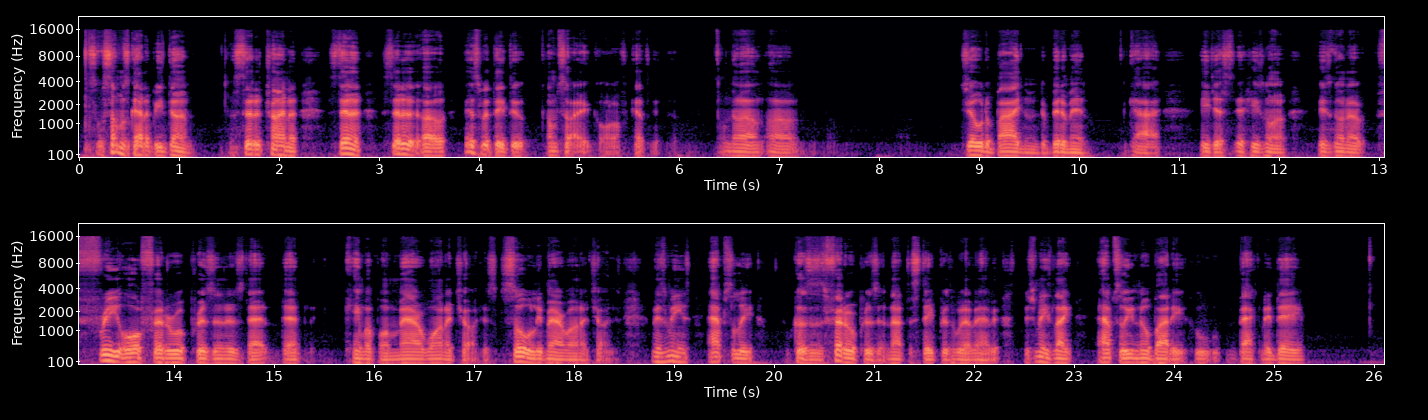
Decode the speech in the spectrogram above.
So something's got to be done. Instead of trying to, instead of, instead of, uh, here's what they do. I'm sorry, going off. Uh, uh, Joe the Biden, the Bitterman guy, he just he's gonna he's gonna free all federal prisoners that that came up on marijuana charges, solely marijuana charges. This means absolutely because it's a federal prison, not the state prison, whatever have you. Which means like absolutely nobody who back in the day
